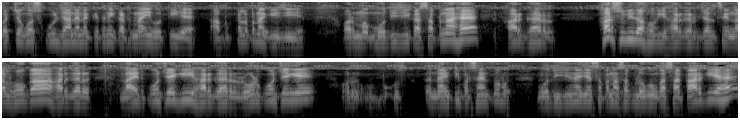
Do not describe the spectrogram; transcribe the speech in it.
बच्चों को स्कूल जाने में कितनी कठिनाई होती है, आप कल्पना कीजिए। और मोदी जी का सपना है, हर घर हर सुविधा होगी। हर घर जल से नल होगा हर घर लाइट पहुंचेगी हर घर रोड पहुँचेंगे और उस 90 परसेंट तो मोदी जी ने ये सपना सब लोगों का साकार किया है।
